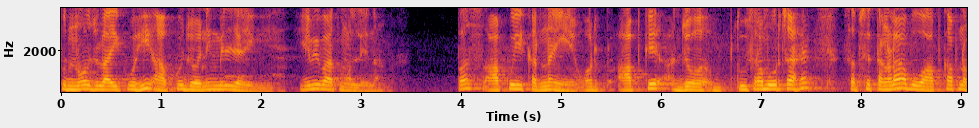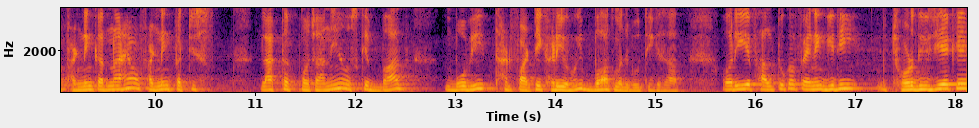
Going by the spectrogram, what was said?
तो नौ जुलाई को ही आपको ज्वाइनिंग मिल जाएगी। ये भी बात मान लेना। बस आपको ये करना ही है और आपके जो दूसरा मोर्चा है, सबसे तगड़ा वो आपका अपना फंडिंग करना है और फंडिंग पच्चीस लाख तक पहुंचानी है, उसके बाद वो भी थर्ड पार्टी खड़ी होगी बहुत मजबूती के साथ। और ये फालतू का फैनिकगिरी छोड़ दीजिए कि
